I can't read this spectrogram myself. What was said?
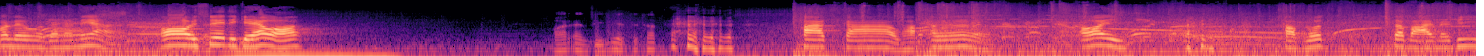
ก็เร็วเหมือนกันนะเนี่ย shit. โอ้ยชิดอีกแล้วเหรอ ฟาสแอนซีเนี่ยชัดภาคเก้าภาคเออโอ้ยขับรถสบายไหมพี่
